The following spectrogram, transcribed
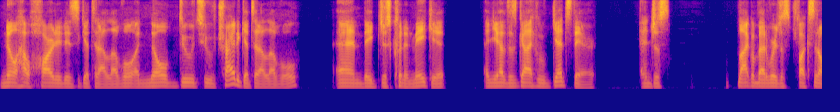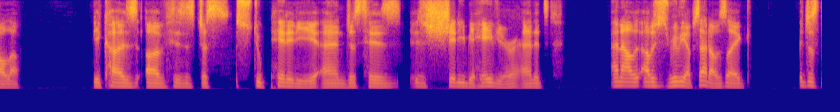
know how hard it is to get to that level, and know dudes who've tried to get to that level, and they just couldn't make it. And you have this guy who gets there, and just lack of bad word, just fucks it all up because of his just stupidity and just his his shitty behavior and it's and I, I was just really upset i was like it just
